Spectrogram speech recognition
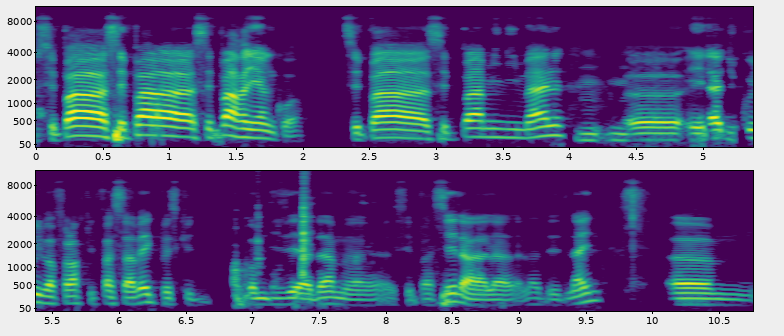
c'est pas, c'est pas, c'est pas rien, quoi. C'est pas, c'est pas minimal. Mm, mm. Euh, et là, du coup, il va falloir qu'il fasse avec parce que, comme disait Adam, euh, c'est passé la, la, deadline. Euh,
